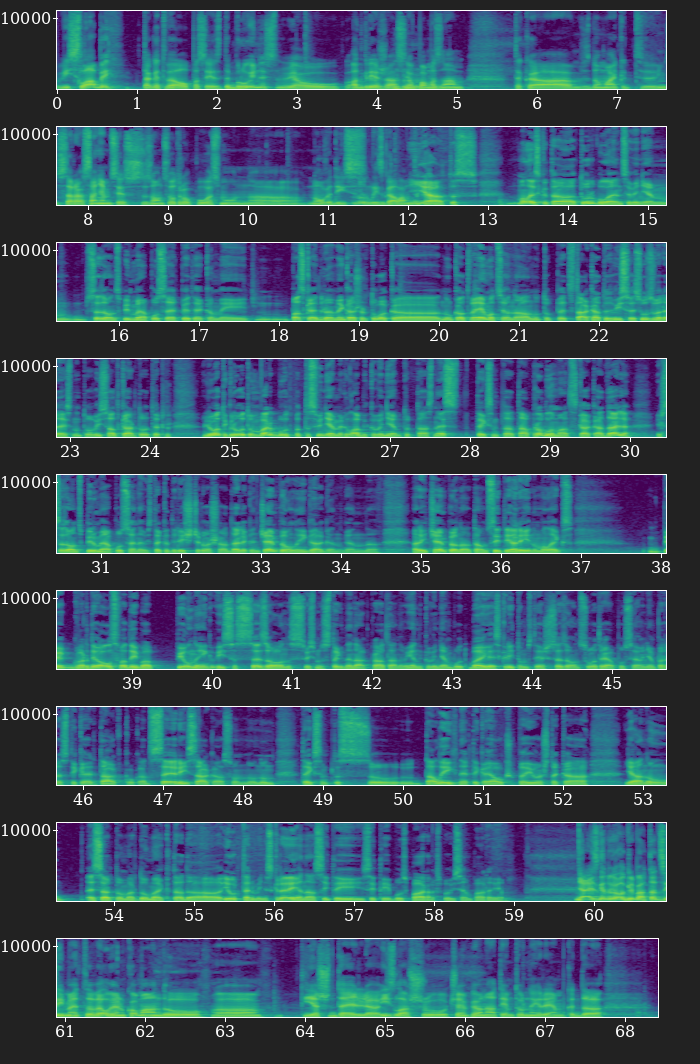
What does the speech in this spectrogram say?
viss labi. Tagad vēl pasies De Bruyne jau atgriežas, mm -hmm. jau pamazām. Uh, Es domāju, ka viņi saņemsies sezonas otro posmu un uh, novedīs nu, līdz galam. Jā, tas man liekas, ka tā turbulence viņiem sezonas pirmajā pusē ir pietiekami paskaidrojama vienkārši ar to, ka nu, kaut vai emocionāli, nu, pēc tā kā tu visu esi uzvarējis, nu, to visu atkārtot ir ļoti grūti. Un varbūt pat tas viņiem ir labi, ka viņiem tur tās nes, teiksim, tā, tā problemātiskākā daļa ir sezonas pirmajā pusē, nevis tā, kad ir izšķirošā daļa gan Champions League, gan, gan uh, arī un City arī, nu, man liekas, pie Guardiolas vadībā pilnīgi visas sezonas, vismaz tagad nenāk prātā neviena, ka viņam būtu baigais kritums tieši sezonas otrajā pusē. Viņam parasti tikai ir tā, ka kaut kāda sērija sākās un, un, un teiksim, tas, tā līkne ir tikai augšupējoša. Kā, jā, nu, es ar tomēr domāju, ka tādā ilgtermiņa skrējienā City, City būs pārāks par visiem pārējiem. Jā, es gan vēl gribētu atzīmēt vēl vienu komandu uh, tieši dēļ izlašu čempionātiem, turnīriem, kad uh,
